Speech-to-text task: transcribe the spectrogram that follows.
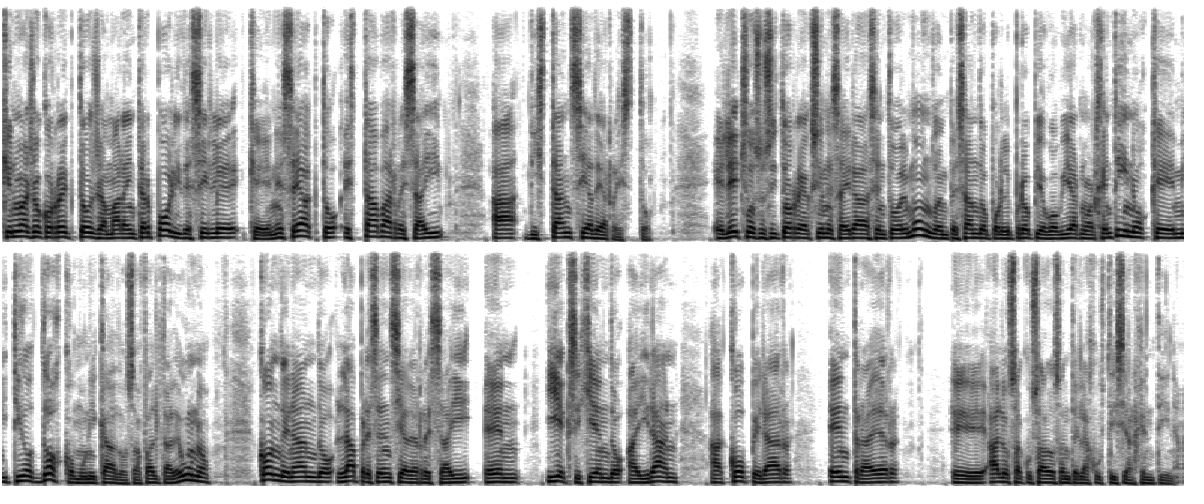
que no halló correcto llamar a Interpol y decirle que en ese acto estaba Rezaí a distancia de arresto. El hecho suscitó reacciones airadas en todo el mundo, empezando por el propio gobierno argentino, que emitió dos comunicados a falta de uno, condenando la presencia de Rezaí en y exigiendo a Irán a cooperar en traer eh, a los acusados ante la justicia argentina.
